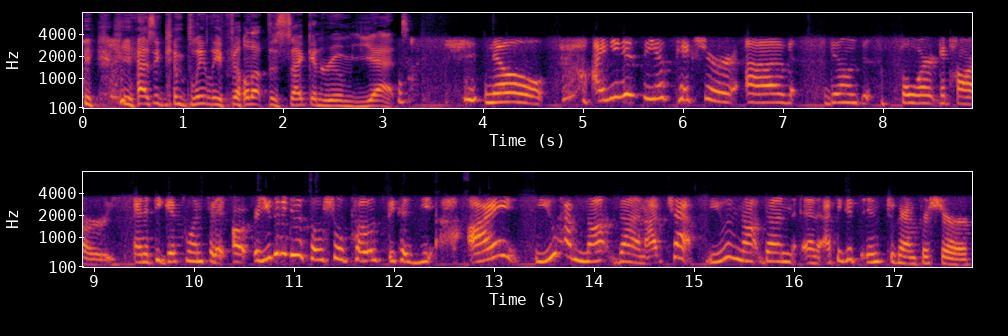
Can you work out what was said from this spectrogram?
he, he hasn't completely filled up the second room yet. No, I need to see a picture of Dylan's four guitars, and if he gets one today, are oh, are you going to do a social post? Because you, I, you have not done. I've checked. You have not done, and I think it's Instagram for sure.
